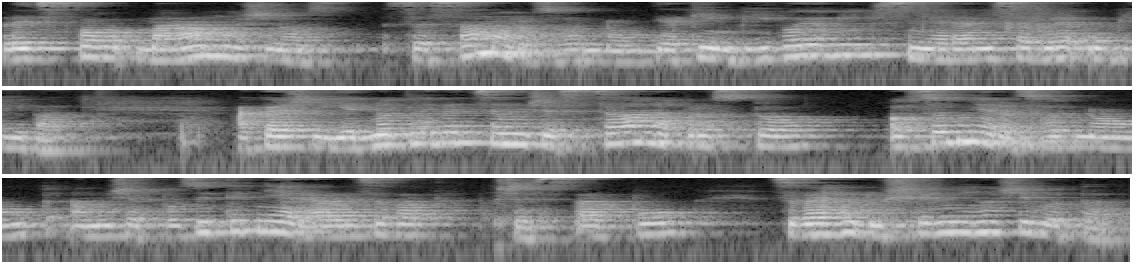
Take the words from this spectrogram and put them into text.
Lidstvo má možnost se samo rozhodnout, jakým vývojovým směrem se bude ubývat. A každý jednotlivec se může zcela naprosto osobně rozhodnout a může pozitivně realizovat přestavbu svého duševního života.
